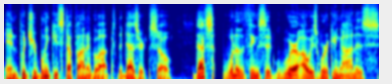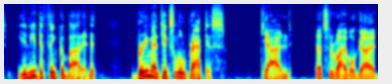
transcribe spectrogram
and put your blinky stuff on and go out to the desert. So that's one of the things that we're always working on is you need to think about it. it Burning Man takes a little practice. Yeah, and that survival guide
